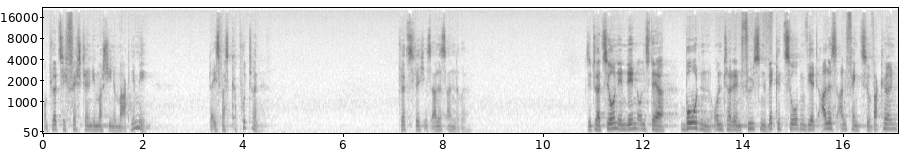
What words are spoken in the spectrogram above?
und plötzlich feststellen, die Maschine mag nicht mehr. Da ist was kaputt drin. Plötzlich ist alles andere. Situationen, in denen uns der Boden unter den Füßen weggezogen wird, alles anfängt zu wackeln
